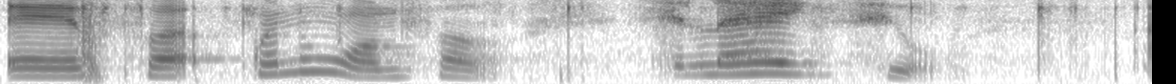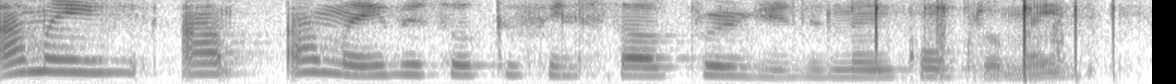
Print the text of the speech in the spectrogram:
É, quando um homem falou: Silêncio! A mãe, a, a mãe pensou que o filho estava perdido e não encontrou mais ele.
